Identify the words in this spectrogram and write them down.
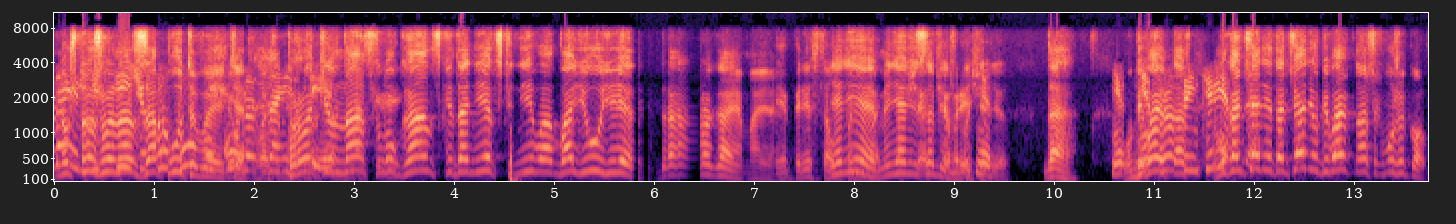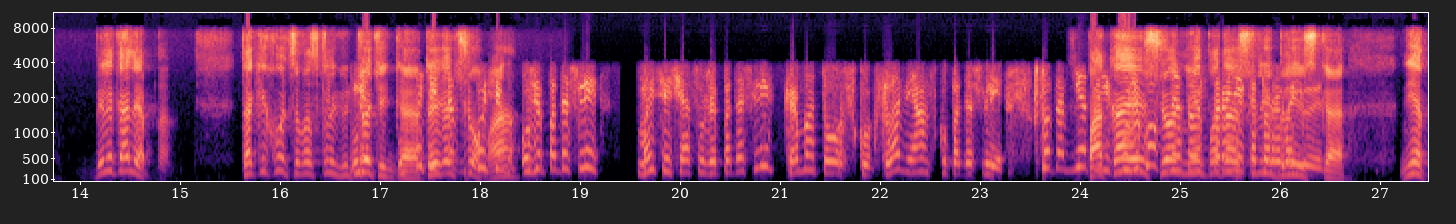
ну что же вы нас запутываете? Против нас Луганск и Донецк не во- воюет, дорогая моя. Я перестал Не-не, понимать меня не вообще, о чем собьешь. речь Нет. идет. Да. Нет, убивают мне нас. интересно. Луганчане и дончане убивают наших мужиков. Великолепно. Так и хочется воскликнуть, Нет, тетенька, мы ты о чем, допустим, а? уже подошли, мы сейчас уже подошли к Краматорску, к Славянску подошли. Что там нет Пока мужиков еще на той не стороне, подошли воюют? близко. Нет,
